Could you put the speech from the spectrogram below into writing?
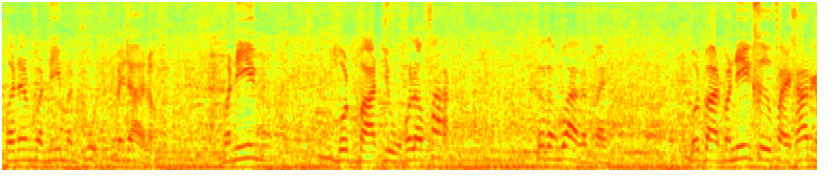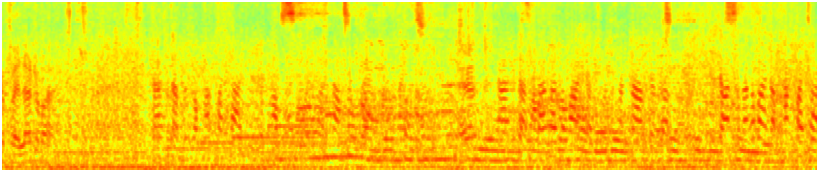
เพราะฉะนั้นวันนี้มันพูดไม่ได้หรอก วันนี้บทบาทอยู่คนละฝาก ก็ต้องว่ากันไป บทบาทวันนี้คือฝ่ายค้านกับฝ่ายรัฐบาลการจับมือกับพรรคประชาชนทำให้ทำระแวงการจัดตั้งรัฐบาลกับพรรคการจัดตั้งรัฐบาลกับพรรคประชา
